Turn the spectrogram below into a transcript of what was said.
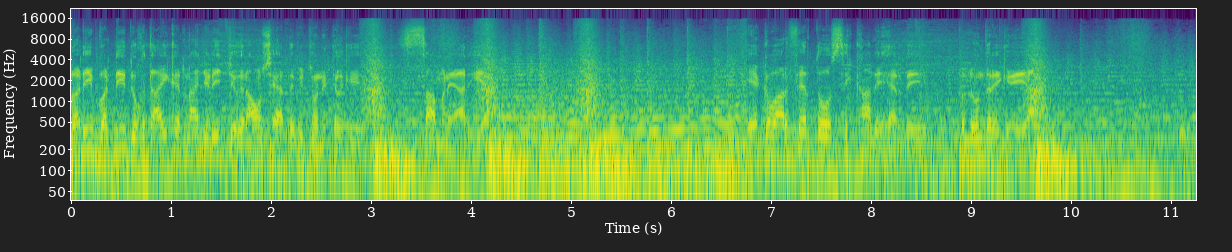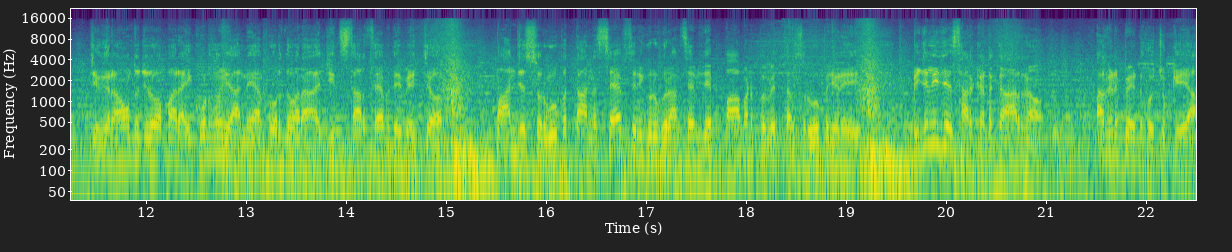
ਬੜੀ ਵੱਡੀ ਦੁਖਦਾਈ ਘਟਨਾ ਜਿਹੜੀ ਜਗਰਾਉਂ ਸ਼ਹਿਰ ਦੇ ਵਿੱਚੋਂ ਨਿਕਲ ਕੇ ਸਾਹਮਣੇ ਆ ਰਹੀ ਹੈ। ਇੱਕ ਵਾਰ ਫਿਰ ਤੋਂ ਸਿੱਖਾਂ ਦੇ ਹਿਰਦੇ ਬਲੁੰਦਰੇ ਗਏ ਆ। ਜਗਰਾਉਂ ਤੋਂ ਜਦੋਂ ਆਪਾਂ ਰਾਈਕੋਟ ਤੋਂ ਜਾਂਦੇ ਆ ਗੁਰਦੁਆਰਾ ਅਜੀਤ ਸਰ ਸਾਹਿਬ ਦੇ ਵਿੱਚ ਪੰਜ ਸਰੂਪ ਧੰਨ ਸਾਹਿਬ ਸ੍ਰੀ ਗੁਰੂ ਗ੍ਰੰਥ ਸਾਹਿਬ ਜੀ ਦੇ ਪਾਵਨ ਪਵਿੱਤਰ ਸਰੂਪ ਜਿਹੜੇ ਬਿਜਲੀ ਦੇ ਸਰਕਟ ਕਾਰਨ ਅਗਨ ਭੇਟ ਹੋ ਚੁੱਕੇ ਆ।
